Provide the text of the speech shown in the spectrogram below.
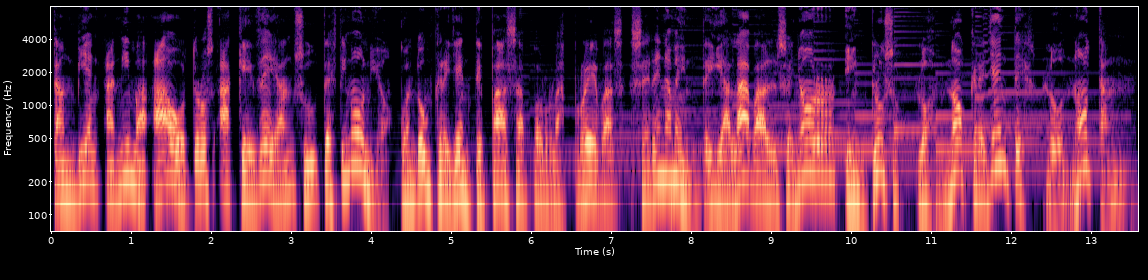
también anima a otros a que vean su testimonio. Cuando un creyente pasa por las pruebas serenamente y alaba al Señor, incluso los no creyentes lo notan.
